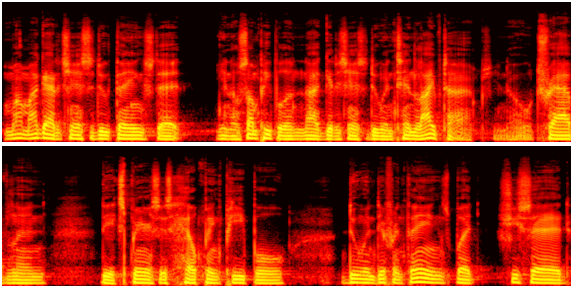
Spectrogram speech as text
mom, I got a chance to do things that, you know, some people are not get a chance to do in 10 lifetimes, you know, traveling, the experiences, helping people, doing different things. But she said,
